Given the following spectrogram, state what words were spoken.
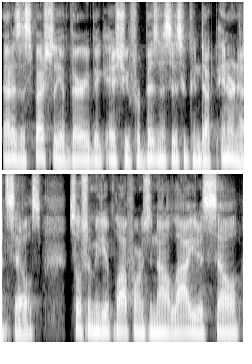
That is especially a very big issue for businesses who conduct internet sales. Social media platforms do not allow you to sell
